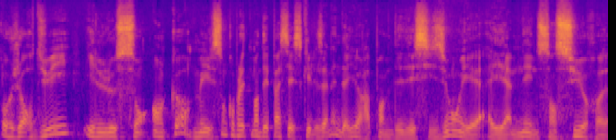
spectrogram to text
Aujourd'hui, ils le sont encore, mais ils sont complètement dépassés, ce qui les amène d'ailleurs à prendre des décisions et à, amener une censure euh,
